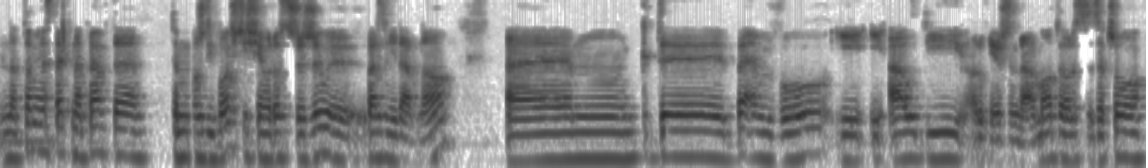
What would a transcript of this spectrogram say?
Natomiast tak naprawdę te możliwości się rozszerzyły bardzo niedawno, gdy BMW i, i, Audi, również General Motors zaczęło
